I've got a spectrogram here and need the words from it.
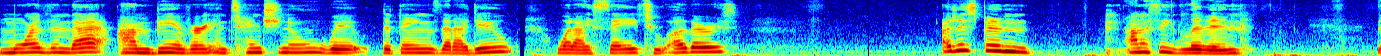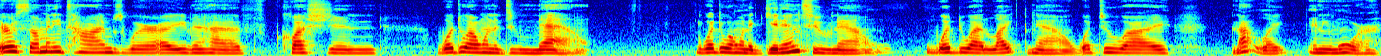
more than that, I'm being very intentional with the things that I do, what I say to others. I just been honestly living. There are so many times where I even have questioned what do I want to do now? What do I want to get into now? What do I like now? What do I not like anymore?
